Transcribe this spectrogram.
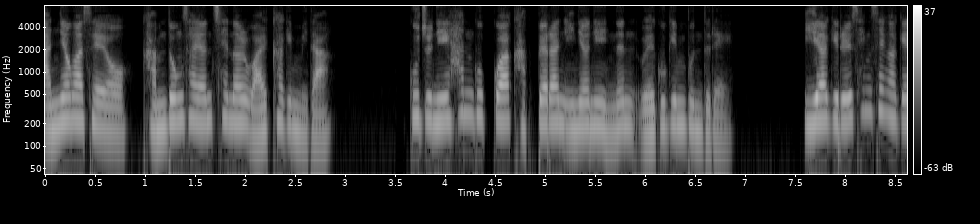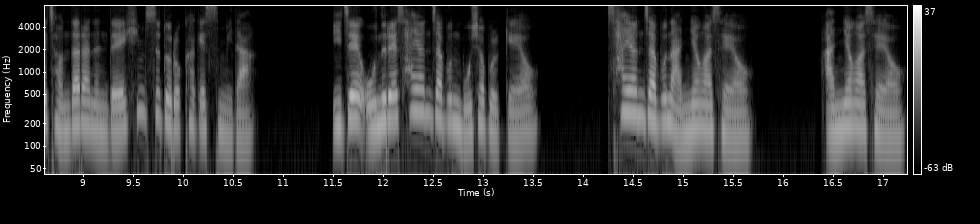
안녕하세요. 감동사연 채널 왈칵입니다. 꾸준히 한국과 각별한 인연이 있는 외국인 분들의 이야기를 생생하게 전달하는 데 힘쓰도록 하겠습니다. 이제 오늘의 사연자분 모셔볼게요. 사연자분 안녕하세요. 안녕하세요.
